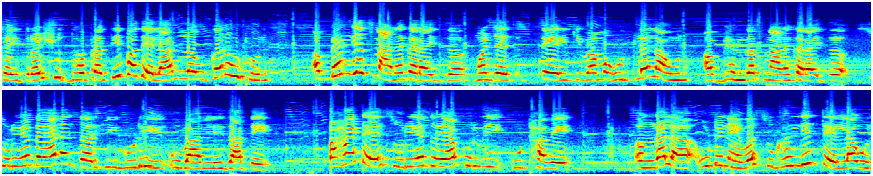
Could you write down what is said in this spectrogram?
चैत्र शुद्ध प्रतिपदेला लवकर उठून अभ्यंग स्नान करायचं. म्हणजेच तेल किंवा मग उठलं लावून अभ्यंग स्नान करायचं. सूर्योदयानंतर ही गुढी उभारली जाते. पहाटे सूर्योदयापूर्वी उठावे. अंगाला उठणे व सुगंधित तेल लावून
